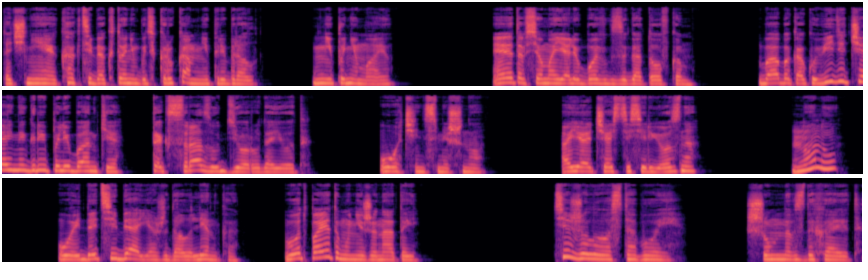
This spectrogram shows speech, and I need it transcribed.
Точнее, как тебя кто-нибудь к рукам не прибрал? Не понимаю. Это все моя любовь к заготовкам. Баба как увидит чайный гриб или банки, так сразу дёру дает. Очень смешно. А я отчасти серьезно. Ну-ну. Ой, да тебя я ждал, Ленка. Вот поэтому не женатый. Тяжело с тобой. Шумно вздыхает.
